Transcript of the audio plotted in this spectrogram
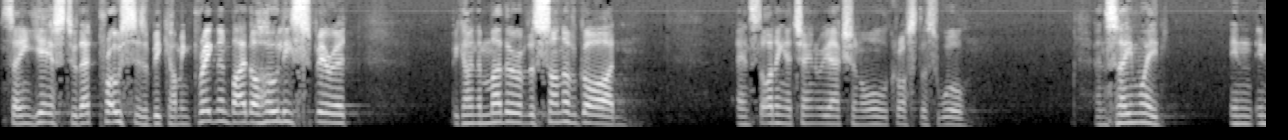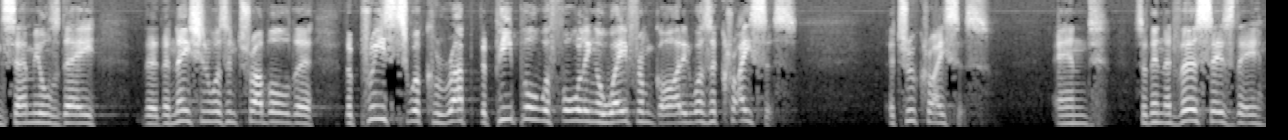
saying yes to that process of becoming pregnant by the Holy Spirit, becoming the mother of the Son of God, and starting a chain reaction all across this world. And same way, in, in Samuel's day, the, the nation was in trouble, the, the priests were corrupt, the people were falling away from God. It was a crisis, a true crisis. And so then that verse says there,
